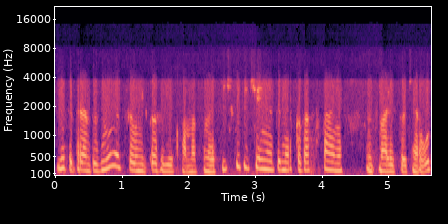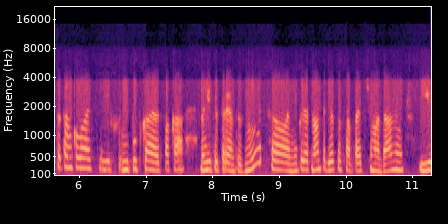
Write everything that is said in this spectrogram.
Если тренд изменится, у них тоже есть там националистическое течение, например, в Казахстане, националисты очень рвутся там к власти, их не пускают пока. Но если тренд изменится, они говорят, нам придется собрать чемоданы и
